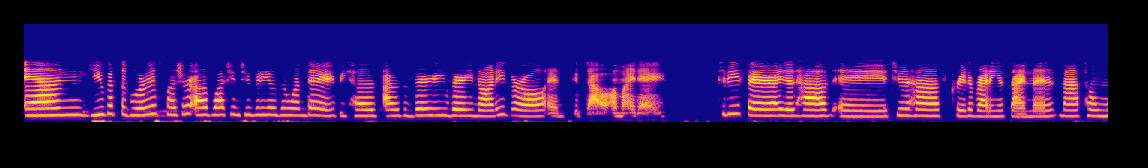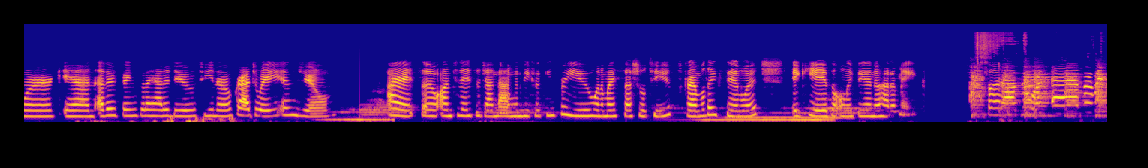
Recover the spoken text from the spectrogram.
And you get the glorious pleasure of watching two videos in one day because I was a very, very naughty girl and skipped out on my day. To be fair, I did have a two and a half creative writing assignment, math homework, and other things that I had to do to, you know, graduate in June. Alright, so on today's agenda, I'm going to be cooking for you one of my specialties, scrambled egg sandwich, aka the only thing I know how to make. But I'll do whatever it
